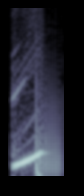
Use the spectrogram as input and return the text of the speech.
Thank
